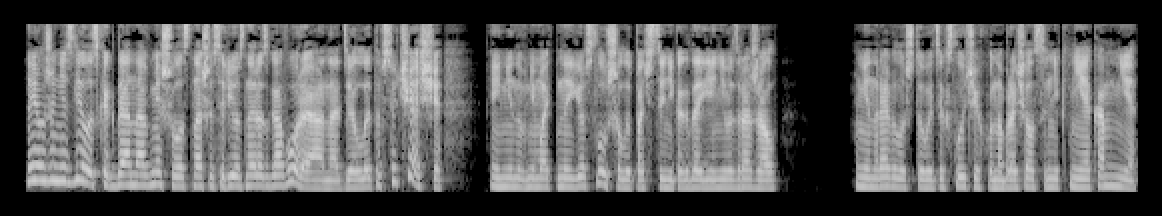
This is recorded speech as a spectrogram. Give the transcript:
Но я уже не злилась, когда она вмешивалась в наши серьезные разговоры, а она делала это все чаще, и Нина внимательно ее слушал и почти никогда ей не возражал. Мне нравилось, что в этих случаях он обращался не к ней, а ко мне,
